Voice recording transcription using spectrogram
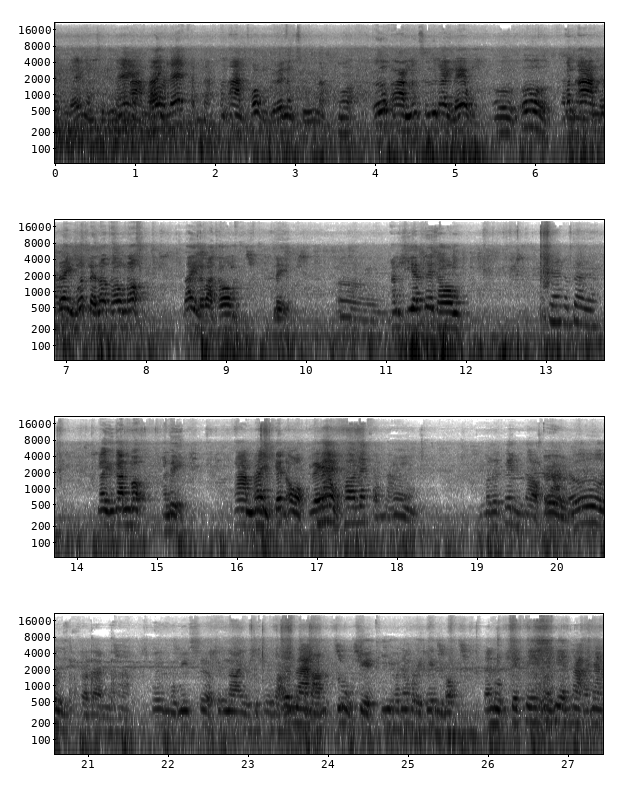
ยได้หนังสือแม่อ่านพ่อได้แรกทำนะมันอ่านคล่องอยู่ในหนังสือน่ะหมดเอออ่านหนังสือได้แล้ว เออเออ มันอ่านได้หมดแล้วเนาะทองเนาะได้แล้วว่าทองเล่เอออันเขียนได้ทองแม่ก็ได้เลยได้คือกันบ่อันนี้ อ่านได้เขียนออกแล้แล้ววพ่อแรกทำนะอืมมันเลยเป็นดอกอ่านเอ้ยตอนนั้นนะฮะเฮ้ยบ่มีเสื้อเป็นนายอยู่ที่ไปว่าเป็นนายถามลูกเกตที่เขายังบ่ได้เป็นบ่แต่หนูเจเพลงมาเฮียนหน้ากันยัง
